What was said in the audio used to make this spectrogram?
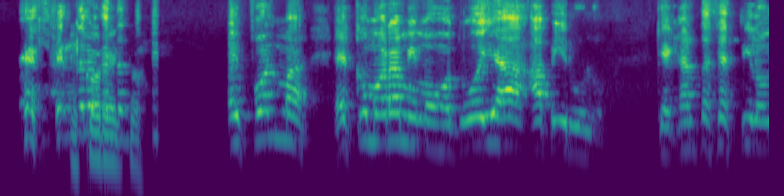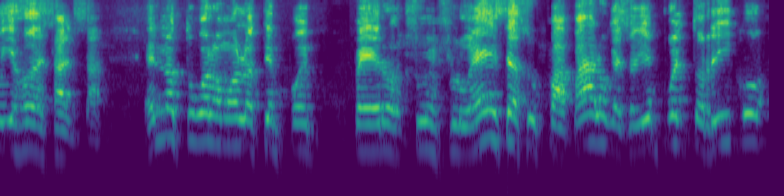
¿Entiendes Es lo que te correcto. Hay forma, es como ahora mismo, cuando tú oyes a, a Pirulo, que canta ese estilo viejo de salsa. Él no estuvo a lo mejor los tiempos, pero su influencia, sus papás, lo que soy en Puerto Rico,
